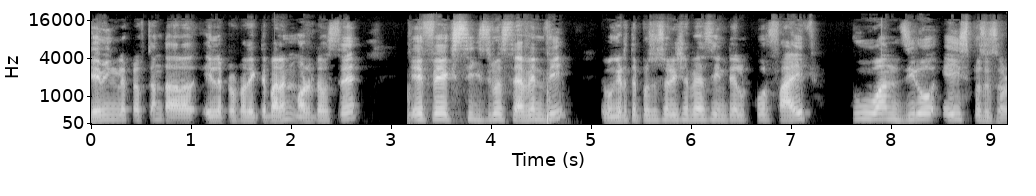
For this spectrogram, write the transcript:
গেমিং ল্যাপটপ চান, তারা এই ল্যাপটপটা দেখতে পারেন। মডেলটা হচ্ছে F X six zero seven এবং এটাতে প্রসেসর হিসেবে আছে Intel core five two one zero H processor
